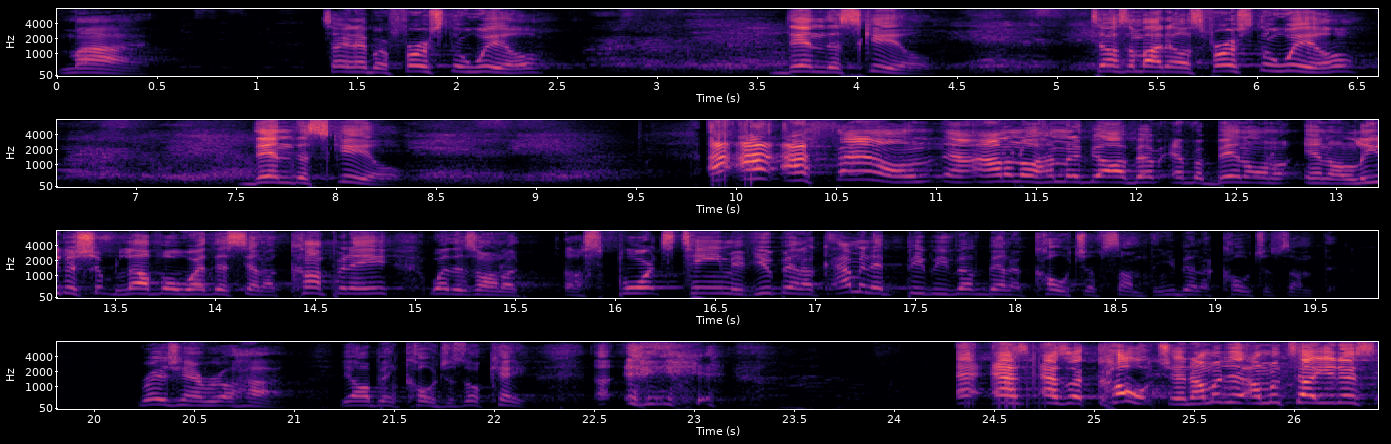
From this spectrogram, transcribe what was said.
my. Tell your neighbor, first the will, then the skill. Tell somebody else, first the will, then the skill. I, I, found, I don't know how many of y'all have ever, ever been on a, in a leadership level, whether it's in a company, whether it's on a, a sports team. If you've been, a, how many people have ever been a coach of something? You've been a coach of something. Raise your hand real high. Y'all been coaches, okay. Uh, as, as a coach, and I'm gonna, I'm gonna tell you this,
